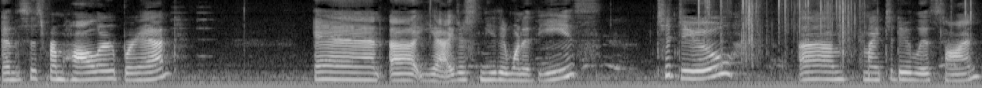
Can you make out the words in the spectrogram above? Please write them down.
And this is from Hollar brand. And uh, yeah, I just needed one of these to do um, my to-do list on.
